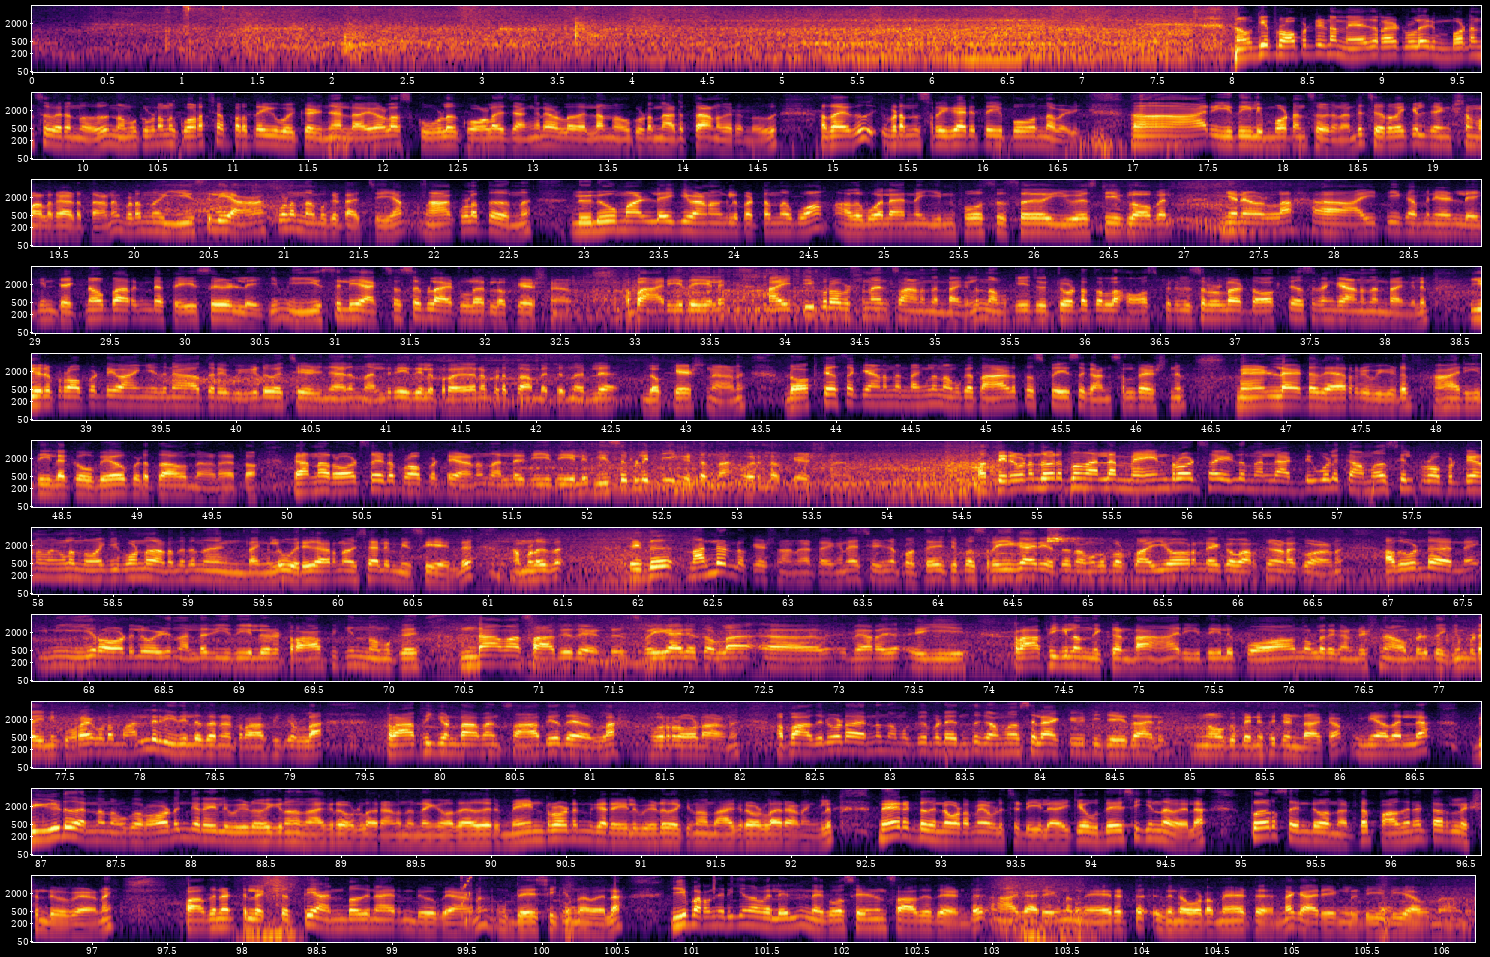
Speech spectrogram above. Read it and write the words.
നമുക്ക് ഈ പ്രോപ്പർട്ടിയുടെ മേജർ ആയിട്ടുള്ള ഒരു ഇമ്പോർട്ടൻസ് വരുന്നത് നമുക്കിവിടെ നിന്ന് കുറച്ച് അപ്പുറത്തേക്ക് പോയി കഴിഞ്ഞാൽ ലയോള സ്കൂൾ കോളേജ് അങ്ങനെയുള്ളതെല്ലാം നമുക്കിവിടെ നിന്ന് അടുത്താണ് വരുന്നത്. അതായത് ഇവിടെ നിന്ന് ശ്രീകാര്യത്തേക്ക് പോകുന്ന വഴി. ആ, രീതിയിൽ ഇമ്പോർട്ടൻസ് വരുന്നുണ്ട്. ചെറുവയ്ക്കൽ ജംഗ്ഷൻ വളരെ അടുത്താണ്. ഇവിടെ നിന്ന് ഈസിലി ആക്കുളം നമുക്ക് ടച്ച് ചെയ്യാം. ആക്കുളത്ത് നിന്ന് ലുലു മാളിലേക്ക് വേണമെങ്കിൽ പെട്ടെന്ന് പോകാം അതുപോലെ തന്നെ Infosys U S T Global ഇങ്ങനെയുള്ള ഐ ടി കമ്പനികളിലേക്കും ടെക്നോ പാർക്കിന്റെ ഫേസുകളിലേക്കും ഈസിലി ആക്സസിബിൾ ആയിട്ടുള്ള ഒരു ലൊക്കേഷനാണ് അപ്പോൾ ആ രീതിയിൽ ഐ ടി പ്രൊഫഷണൽസ് ആണെന്നുണ്ടെങ്കിലും നമുക്ക് ഈ ചുറ്റുവട്ടത്തുള്ള ഹോസ്പിറ്റൽസിലുള്ള ഡോക്ടേഴ്സിനൊക്കെ ആണെന്നുണ്ടെങ്കിലും ഈ ഒരു പ്രോപ്പർട്ടി വാങ്ങി ഇതിനകത്തൊരു വീട് വെച്ച് കഴിഞ്ഞാലും നല്ല രീതിയിൽ പ്രയോജനപ്പെടുത്താൻ പറ്റുന്ന ഒരു ലൊക്കേഷനാണ്. ഡോക്ടേഴ്സൊക്കെ ആണെന്നുണ്ടെങ്കിൽ നമുക്ക് താഴത്തെ സ്പേസ് കൺസൾട്ടേഷനും മേളിലായിട്ട് വേറൊരു വീടും ആ രീതിയിലൊക്കെ ഉപയോഗപ്പെടുത്താവുന്നതാണ് കേട്ടോ. കാരണം റോഡ് സൈഡ് പ്രോപ്പർട്ടിയാണ് നല്ല രീതിയിൽ വിസിബിലിറ്റി കിട്ടുന്ന ഒരു ലൊക്കേഷനാണ് അപ്പോൾ തിരുവനന്തപുരത്ത് നല്ല മെയിൻ റോഡ് സൈഡിൽ നല്ല അടിപൊളി കമേഴ്സ്യൽ പ്രോപ്പർട്ടിയാണ് നിങ്ങൾ നോക്കിക്കൊണ്ട് നടന്നിരുന്നുണ്ടെങ്കിൽ ഒരു കാരണവശാലും മിസ് ചെയ്യൽ നമ്മൾ ഇത് നല്ലൊരു ലൊക്കേഷനാണ് കേട്ടോ. എങ്ങനെ വെച്ച് കഴിഞ്ഞാൽ പ്രത്യേകിച്ച് ഇപ്പോൾ ശ്രീകാര്യത്ത് നമുക്കിപ്പോൾ ഫ്ലൈ ഓവറിന്റെയൊക്കെ വർക്ക് നടക്കുവാണ്. അതുകൊണ്ട് തന്നെ ഇനി ഈ റോഡിൽ വഴി നല്ല രീതിയിലൊരു ട്രാഫിക്കും നമുക്ക് ഉണ്ടാവാൻ സാധ്യതയുണ്ട്. ശ്രീകാര്യത്തുള്ള വേറെ ഈ ട്രാഫിക്കിലൊന്നും നിൽക്കണ്ട ആ രീതിയിൽ പോകാമെന്നുള്ളൊരു കണ്ടീഷൻ ആകുമ്പോഴത്തേക്കും ഇവിടെ ഇനി കുറേ കൂടെ നല്ല രീതിയിൽ തന്നെ ട്രാഫിക്കുള്ള ട്രാഫിക് ഉണ്ടാവാൻ സാധ്യതയുള്ള ഒരു റോഡാണ് അപ്പോൾ അതിലൂടെ തന്നെ നമുക്ക് ഇവിടെ എന്ത് കമേഴ്സ്യൽ ആക്ടിവിറ്റി ചെയ്താലും നമുക്ക് ബെനിഫിറ്റ് ഉണ്ടാക്കാം. ഇനി അതല്ല വീട് തന്നെ നമുക്ക് റോഡിൻ കരയിൽ വീട് വയ്ക്കണമെന്ന് ആഗ്രഹമുള്ളവരാണെന്നുണ്ടെങ്കിൽ അതായത് ഒരു മെയിൻ റോഡിൻ കരയിൽ വീട് വയ്ക്കണമെന്ന് ആഗ്രഹമുള്ളവരാണെങ്കിലും നേരിട്ട് ഇതിന്റെ ഉടമയെ വിളിച്ച് ഡീലായിരിക്കുക ഉദ്ദേശിക്കുന്ന വില പെർ സെന്റ് വന്നിട്ട് പതിനെട്ടര ലക്ഷം രൂപയാണ്. പതിനെട്ട് ലക്ഷത്തി അൻപതിനായിരം രൂപയാണ് ഉദ്ദേശിക്കുന്ന വില. ഈ പറഞ്ഞിരിക്കുന്ന വിലയിൽ നെഗോസിയേഷൻ സാധ്യതയുണ്ട്. ആ കാര്യങ്ങൾ നേരിട്ട് ഇതിന്റെ ഉടമയായിട്ട് തന്നെ കാര്യങ്ങൾ ഡീൽ ചെയ്യാവുന്നതാണ്.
